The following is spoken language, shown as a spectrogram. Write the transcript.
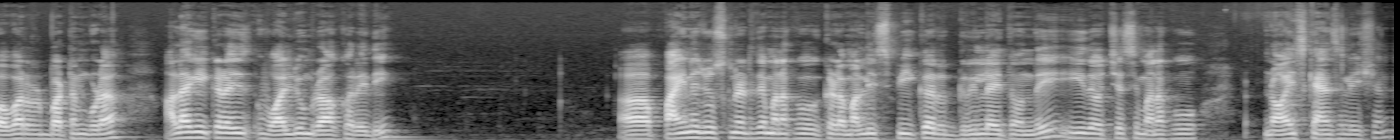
పవర్ బటన్ కూడా. అలాగే ఇక్కడ వాల్యూమ్ రాకర్ ఇది. పైన చూసుకున్నట్టయితే మనకు ఇక్కడ మళ్ళీ స్పీకర్ గ్రిల్ అయితే ఉంది. ఇది వచ్చేసి మనకు నాయిస్ క్యాన్సిలేషన్.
